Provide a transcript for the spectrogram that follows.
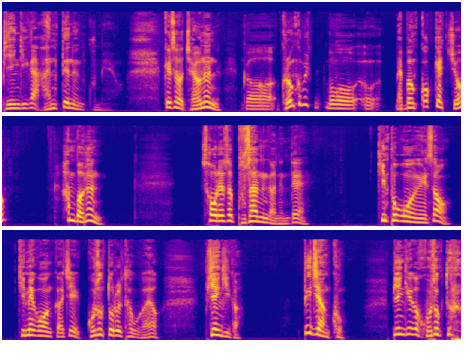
비행기가 안 뜨는 꿈이에요. 그래서 저는 어, 그런 꿈을 뭐 어, 매번 꿨겠죠. 한 번은 서울에서 부산 가는데 김포공항에서 김해공항까지 고속도로를 타고 가요. 비행기가 뜨지 않고 비행기가 고속도로를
